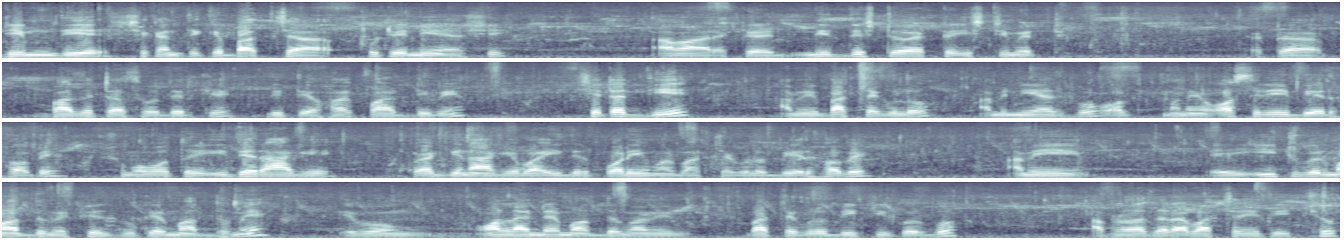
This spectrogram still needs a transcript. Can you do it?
ডিম দিয়ে সেখান থেকে বাচ্চা ফুটে নিয়ে আসি। আমার একটা নির্দিষ্ট একটা এস্টিমেট একটা বাজেট আছে ওদেরকে দিতে হয় পার ডিমে সেটা দিয়ে আমি বাচ্চাগুলো আমি নিয়ে আসব মানে অসিরেই বের হবে। সম্ভবত ঈদের আগে, কয়েকদিন আগে বা ঈদের পরেই আমার বাচ্চাগুলো বের হবে। আমি এই ইউটিউবের মাধ্যমে ফেসবুকের মাধ্যমে এবং অনলাইনের মাধ্যমে আমি বাচ্চাগুলো বিক্রি করব। আপনারা যারা বাচ্চা নিতে ইচ্ছুক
